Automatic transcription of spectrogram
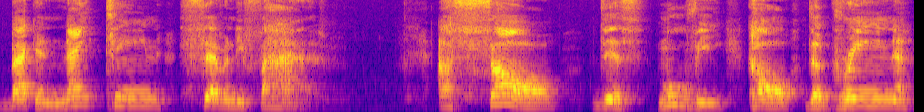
back in 1975, I saw this movie called The Green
